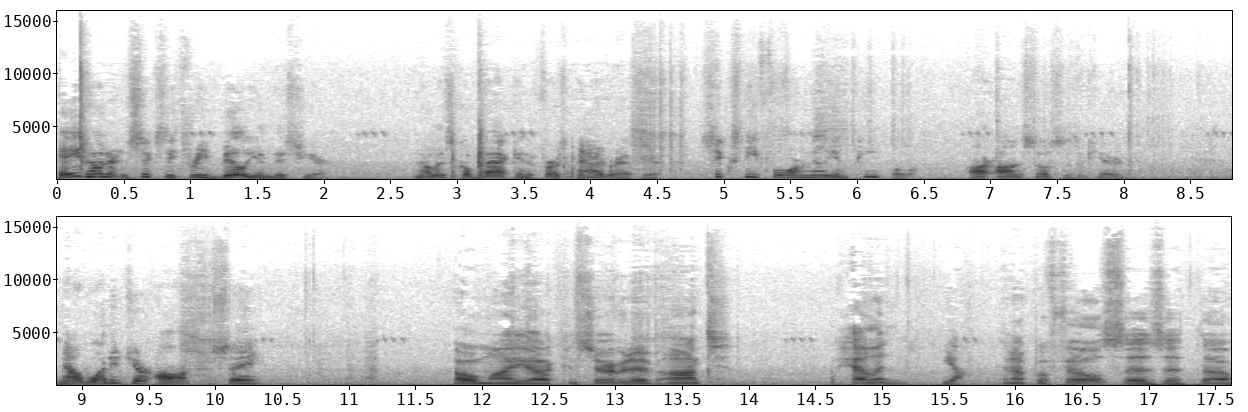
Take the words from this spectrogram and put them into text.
863 billion this year. Now let's go back in the first paragraph here. 64 million people are on Social Security. Now, what did your aunt say? Oh, my uh, conservative aunt Helen. Yeah. And Uncle Phil says that uh,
